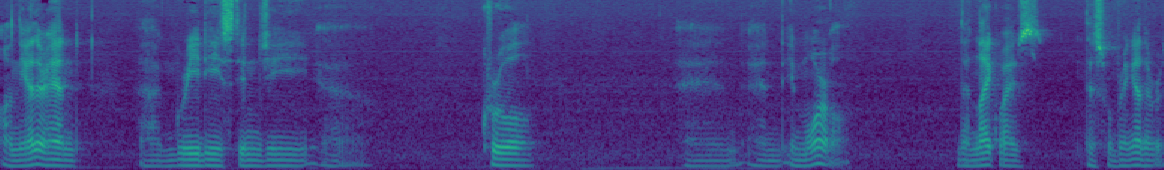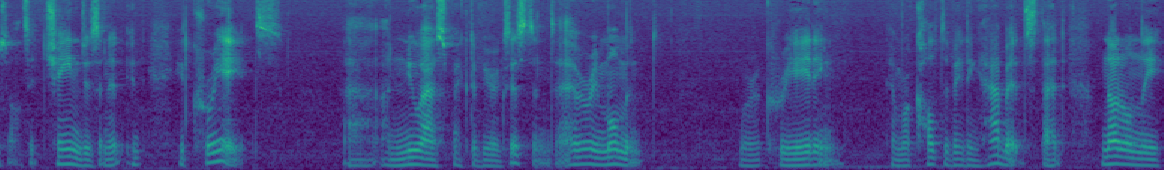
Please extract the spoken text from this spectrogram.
on the other hand, uh, greedy, stingy, uh, cruel, and, and immoral, then likewise this will bring other results. It changes and it, it, it creates uh, a new aspect of your existence. Every moment we're creating and we're cultivating habits that not only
